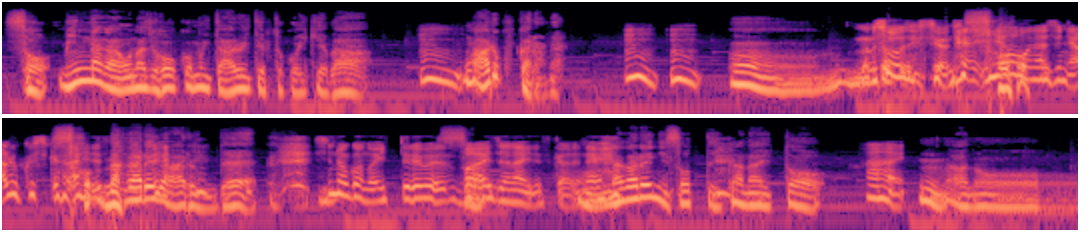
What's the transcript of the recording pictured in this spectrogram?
そう。みんなが同じ方向向いて歩いてるとこ行けば、うん。歩くからね。うんうん。うん。そうですよね。いや同じに歩くしかないですね。流れがあるんで、しのごの言ってる場合じゃないですからね。うん流れに沿っていかないと、はい。うん、あのー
